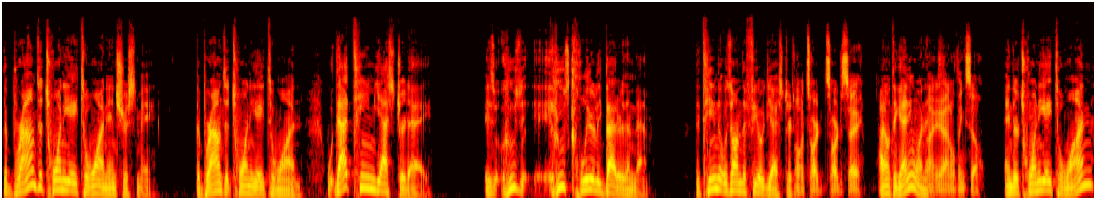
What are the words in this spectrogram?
The Browns at twenty-eight to one interest me. The Browns at twenty-eight to one. That team yesterday is who's who's clearly better than them. The team that was on the field yesterday. Oh, it's hard. It's hard to say. I don't think anyone is. Uh, yeah, I don't think so. And they're twenty-eight to one.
